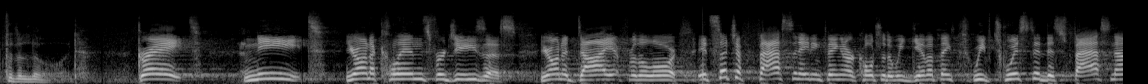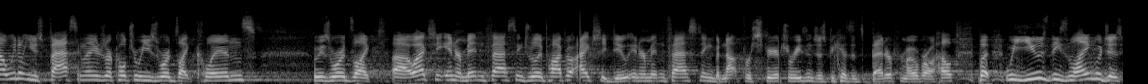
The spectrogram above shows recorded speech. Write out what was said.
for the Lord. Great. Neat. You're on a cleanse for Jesus. You're on a diet for the Lord. It's such a fascinating thing in our culture that we give up things. We've twisted this fast now. We don't use fasting language in our culture. We use words like cleanse. We use words like, uh, well, actually, intermittent fasting is really popular. I actually do intermittent fasting, but not for spiritual reasons, just because it's better for my overall health. But we use these languages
